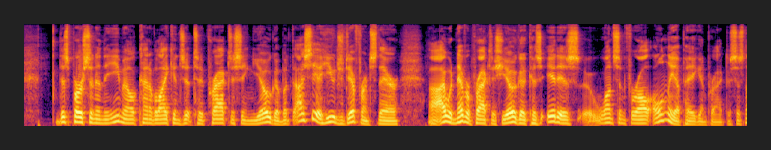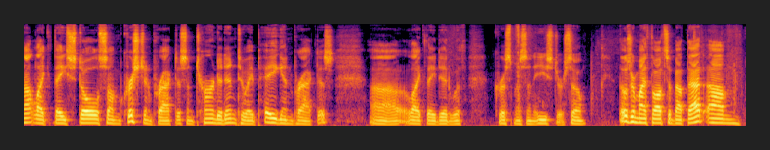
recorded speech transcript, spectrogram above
this person in the email kind of likens it to practicing yoga, but I see a huge difference there. Uh, I would never practice yoga because it is uh, once and for all only a pagan practice. It's not like they stole some Christian practice and turned it into a pagan practice uh, like they did with Christmas and Easter. So, those are my thoughts about that. Um,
